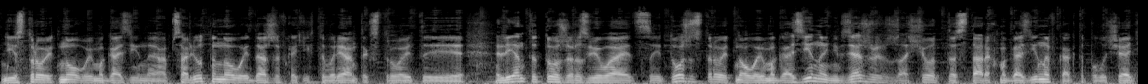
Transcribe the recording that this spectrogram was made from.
и строит новые магазины, абсолютно новые, даже в каких-то вариантах строит, и Лента тоже развивается, и тоже строит новые магазины. Нельзя же за счет старых магазинов как-то получать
